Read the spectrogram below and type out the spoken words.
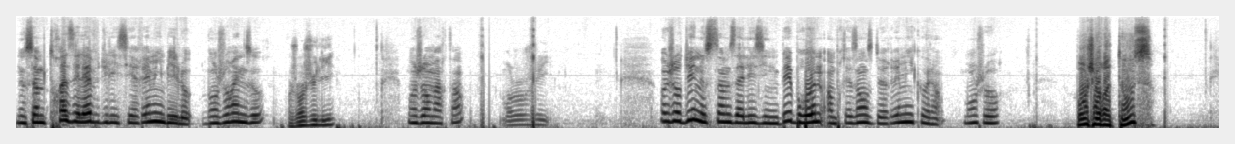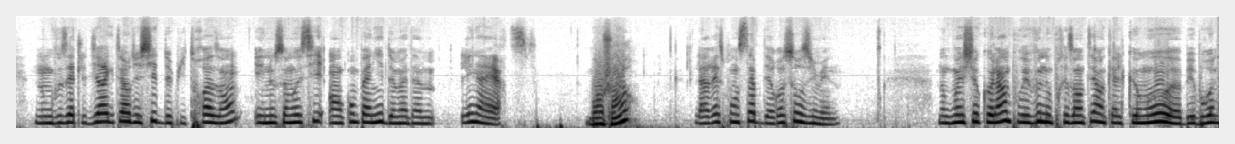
Nous sommes trois élèves du lycée Rémi Bello. Bonjour Enzo. Bonjour Julie. Bonjour Martin. Bonjour Julie. Aujourd'hui, nous sommes à l'usine Bébronne en présence de Rémi Collin. Bonjour. Bonjour à tous. Donc, vous êtes le directeur du site depuis trois ans et nous sommes aussi en compagnie de Madame Lena Hertz. Bonjour. La responsable des ressources humaines. Donc, Monsieur Collin, pouvez-vous nous présenter en quelques mots euh, Bébronne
